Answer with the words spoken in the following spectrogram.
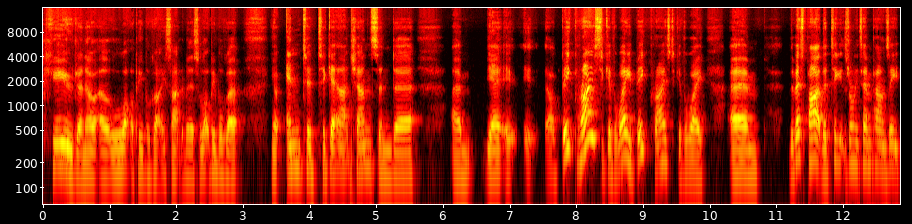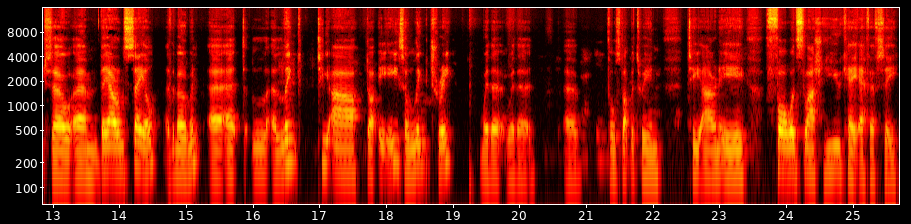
huge. I know a lot of people got excited about this. A lot of people got you know entered to get that chance, and uh, um, yeah, it, it, a big prize to give away. Big prize to give away. Um, the best part, the tickets are only ten pounds each, so um, they are on sale at the moment uh, at l- linktr.ee. So Linktree with a with a, a full stop between TR and EE forward slash UK FFC.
